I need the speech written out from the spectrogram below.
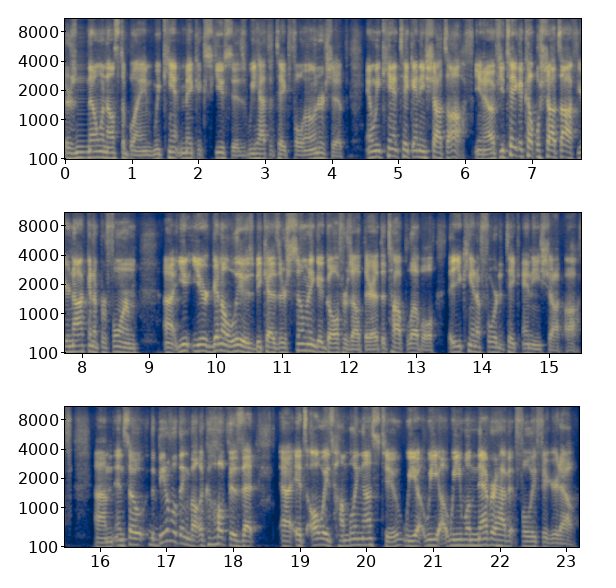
there's no one else to blame. We can't make excuses. We have to take full ownership and we can't take any shots off. You know, if you take a couple shots off, you're not going to perform. Uh, you, you're going to lose because there's so many good golfers out there at the top level that you can't afford to take any shot off. Um, and so, the beautiful thing about golf is that uh, it's always humbling us too. We we we will never have it fully figured out,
